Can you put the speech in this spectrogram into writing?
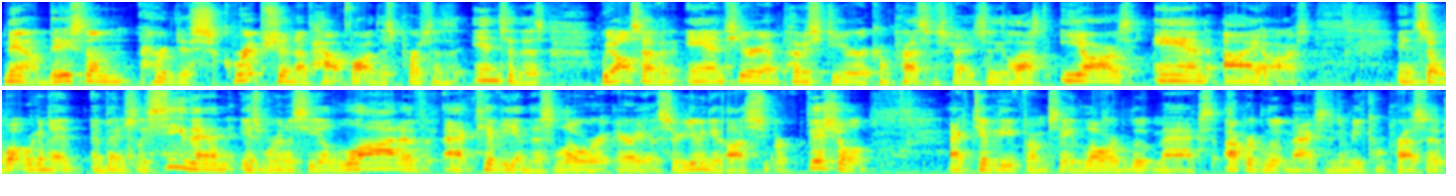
Now, based on her description of how far this person is into this, we also have an anterior and posterior compressive strategy. So they lost ERs and IRs. And so what we're going to eventually see then is we're going to see a lot of activity in this lower area. So you're going to get a lot of superficial activity from say lower glute max, upper glute max is going to be compressive,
